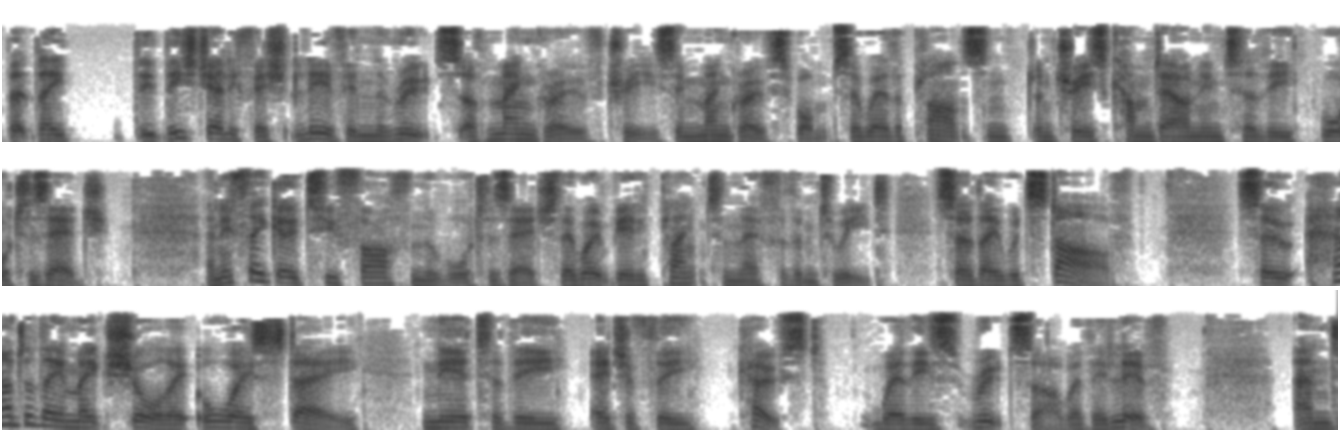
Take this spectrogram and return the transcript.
But they th- these jellyfish live in the roots of mangrove trees, in mangrove swamps, so where the plants and, and, trees come down into the water's edge. And if they go too far from the water's edge, there won't be any plankton there for them to eat, so they would starve. So how do they make sure they always stay near to the edge of the coast, where these roots are, where they live? And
